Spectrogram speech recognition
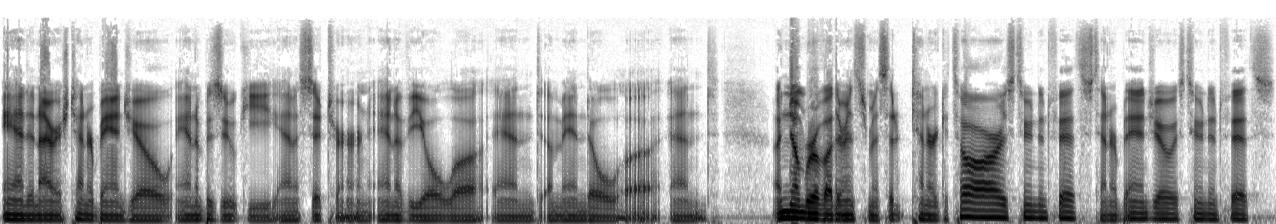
and an irish tenor banjo and a bouzouki and a cittern and a viola and a mandola and a number of other instruments. Tenor guitar is tuned in fifths, tenor banjo is tuned in fifths.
